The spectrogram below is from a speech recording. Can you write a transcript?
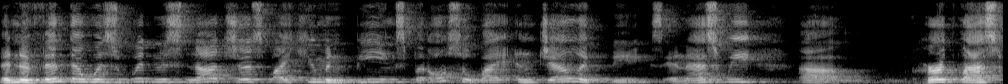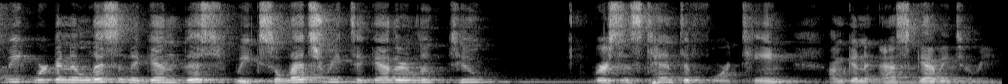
An event that was witnessed not just by human beings, but also by angelic beings. And as we uh, heard last week, we're going to listen again this week. So let's read together Luke 2, verses 10 to 14. I'm going to ask Gabby to read.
